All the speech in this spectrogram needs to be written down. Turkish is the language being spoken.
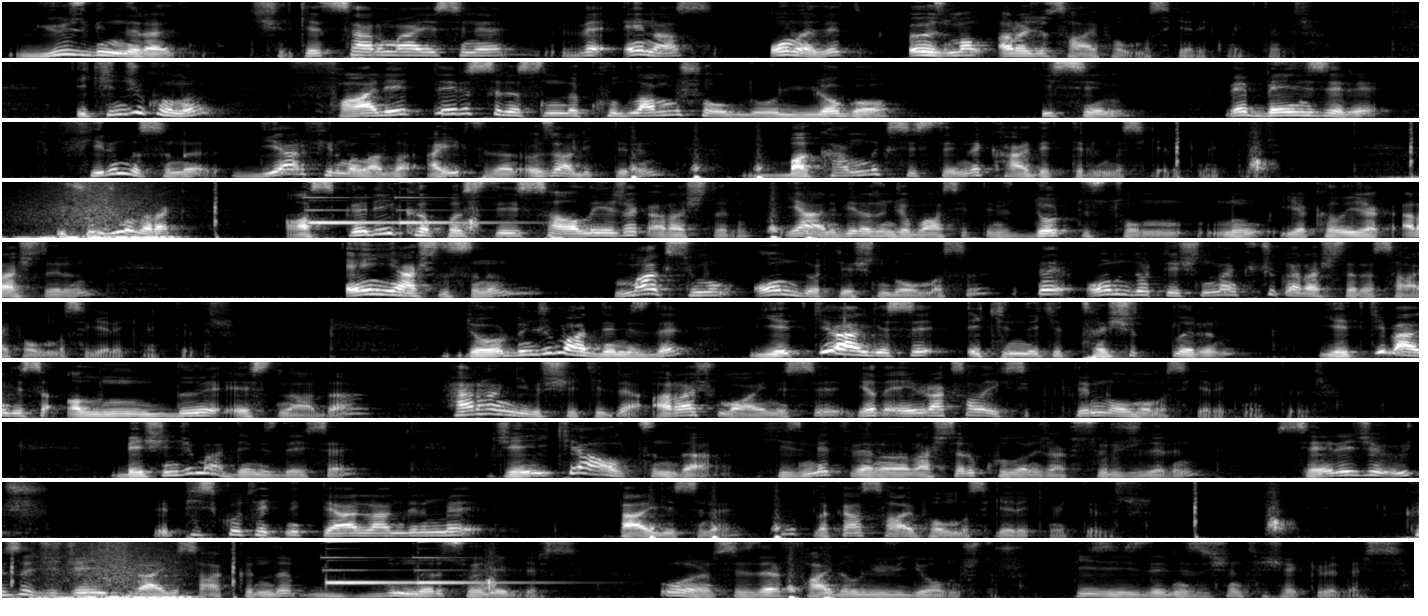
100 bin lira şirket sermayesine ve en az 10 adet özmal aracı sahip olması gerekmektedir. İkinci konu faaliyetleri sırasında kullanmış olduğu logo, isim ve benzeri firmasını diğer firmalardan ayırt eden özelliklerin bakanlık sistemine kaydettirilmesi gerekmektedir. Üçüncü olarak asgari kapasiteyi sağlayacak araçların yani biraz önce bahsettiğimiz 400 tonunu yakalayacak araçların en yaşlısının maksimum 14 yaşında olması ve 14 yaşından küçük araçlara sahip olması gerekmektedir. Dördüncü maddemizde yetki belgesi ekindeki taşıtların yetki belgesi alındığı esnada herhangi bir şekilde araç muayenesi ya da evraksal eksikliklerin olmaması gerekmektedir. Beşinci maddemizde ise C2 altında hizmet veren araçları kullanacak sürücülerin SRC 3 ve psikoteknik değerlendirme belgesine mutlaka sahip olması gerekmektedir. Kısaca C2 belgesi hakkında bunları söyleyebiliriz. Umarım sizlere faydalı bir video olmuştur. Bizi izlediğiniz için teşekkür ederiz.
